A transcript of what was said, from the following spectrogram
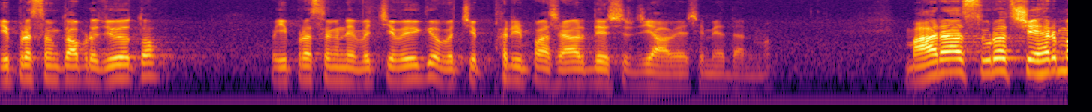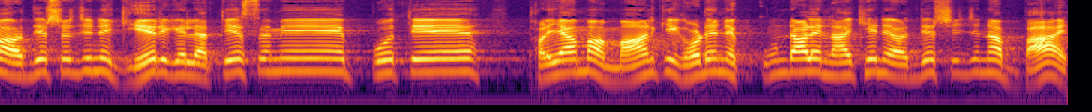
એ પ્રસંગ તો આપણે જોયો હતો. એ પ્રસંગને વચ્ચે વહી ગયો, વચ્ચે ફરી પાછા અર્ધેશ્વરજી આવે છે મેદાનમાં. મારા સુરત શહેરમાં અર્ધેશ્વરજીને ઘેર ગયેલા, તે સમયે પોતે ફળિયામાં માણકી ઘોડેને કુંડાળે નાખીને અર્ધેશ્વરજીના ભાઈ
